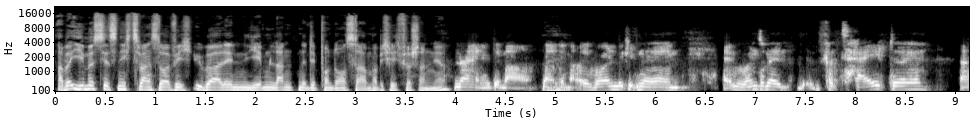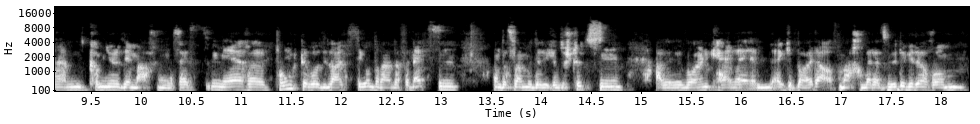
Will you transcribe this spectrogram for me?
Aber ihr müsst jetzt nicht zwangsläufig überall in jedem Land eine Dependance haben, habe ich richtig verstanden, ja? Nein, genau. Nein, mhm. genau. Wir wollen wirklich eine, wir wollen so eine verteilte ähm, Community machen. Das heißt, mehrere Punkte, wo die Leute sich untereinander vernetzen und das wollen wir natürlich unterstützen, aber wir wollen keine äh, Gebäude aufmachen, weil das würde wiederum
